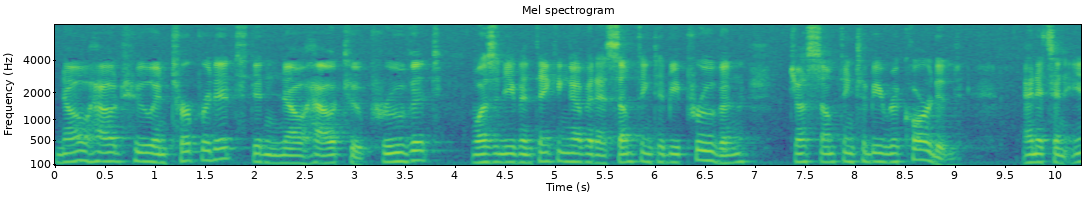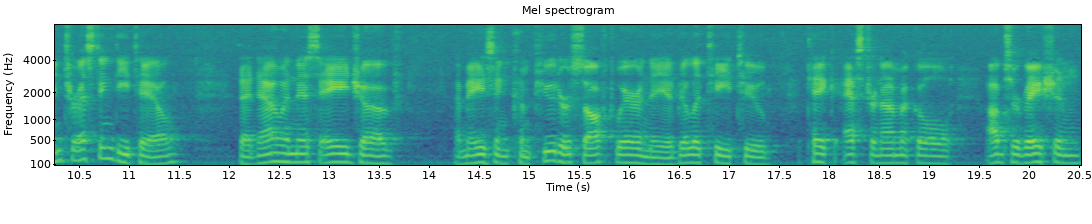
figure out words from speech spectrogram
know how to interpret it, didn't know how to prove it, wasn't even thinking of it as something to be proven, just something to be recorded. And it's an interesting detail that now in this age of amazing computer software and the ability to take astronomical observation,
